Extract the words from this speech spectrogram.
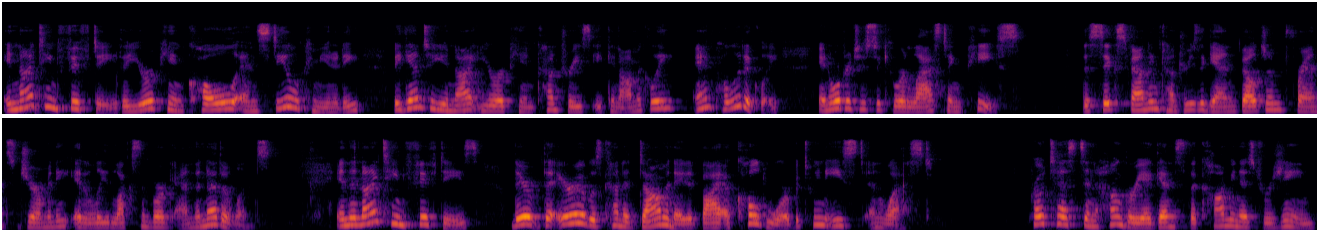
In 1950, the European coal and steel community began to unite European countries economically and politically in order to secure lasting peace. The six founding countries again Belgium, France, Germany, Italy, Luxembourg, and the Netherlands. In the 1950s, there, the area was kind of dominated by a Cold War between East and West. Protests in Hungary against the communist regime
